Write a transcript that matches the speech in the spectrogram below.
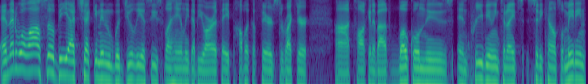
And then we'll also be uh, checking in with Julia Cecila Hanley, WRFA Public Affairs Director, uh, talking about local news and previewing tonight's City Council meeting.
